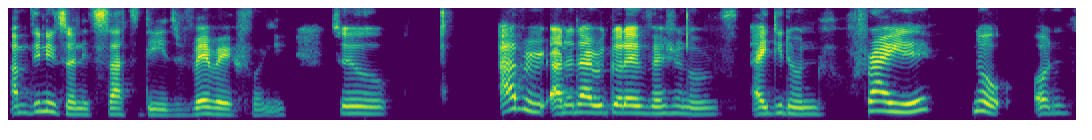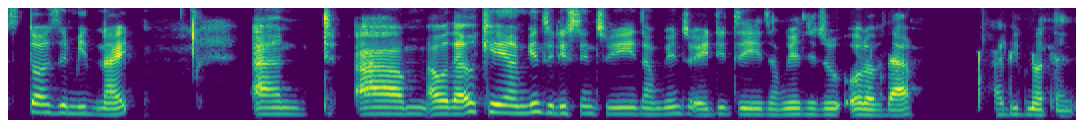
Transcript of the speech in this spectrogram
I'm doing it on a Saturday. It's very, very funny. So, I have another recorded version of I did on Friday. No, on Thursday midnight. And um, I was like, okay, I'm going to listen to it. I'm going to edit it. I'm going to do all of that. I did nothing.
